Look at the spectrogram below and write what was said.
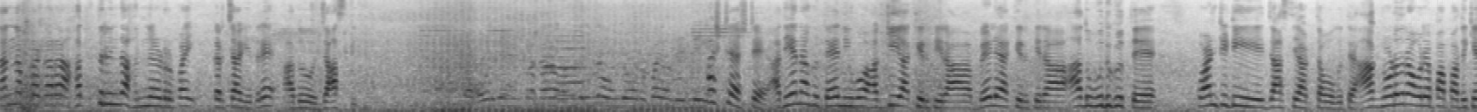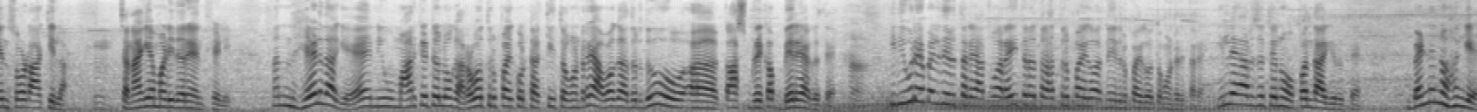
ನನ್ನ ಪ್ರಕಾರ ಹತ್ತರಿಂದ ಹನ್ನೆರಡು ರೂಪಾಯಿ ಖರ್ಚಾಗಿದ್ದರೆ ಅದು ಜಾಸ್ತಿ. ಅವ್ರಿಗೆ ನಿಮ್ಮ ಪ್ರಕಾರ ಒಂದರಿಂದ ಒಂದೂವರೆ ರೂಪಾಯಿ ಒಂದು ಇಡ್ಲಿ. ಅಷ್ಟೇ ಅಷ್ಟೇ. ಅದೇನಾಗುತ್ತೆ ನೀವು ಅಕ್ಕಿ ಹಾಕಿರ್ತೀರಾ ಬೇಳೆ ಹಾಕಿರ್ತೀರಾ ಅದು ಉದುಗುತ್ತೆ ಕ್ವಾಂಟಿಟಿ ಜಾಸ್ತಿ ಆಗ್ತಾ ಹೋಗುತ್ತೆ. ಆಗ ನೋಡಿದ್ರೆ ಅವರೇ ಪಾಪ ಅದಕ್ಕೇನು ಸೋಡಾ ಹಾಕಿಲ್ಲ. ಚೆನ್ನಾಗೇ ಮಾಡಿದ್ದಾರೆ ಅಂತ ಹೇಳಿ. ನಾನು ಹೇಳಿದಾಗೆ ನೀವು ಮಾರ್ಕೆಟಲ್ಲಿ ಹೋಗಿ ಅರವತ್ತು ರೂಪಾಯಿ ಕೊಟ್ಟು ಅಕ್ಕಿ ತೊಗೊಂಡ್ರೆ ಅವಾಗ ಅದರದ್ದು ಕಾಸ್ಟ್ ಬ್ರೇಕಪ್ ಬೇರೆ ಆಗುತ್ತೆ. ಇದು ಇವರೇ ಬೆಳೆದಿರ್ತಾರೆ ಅಥವಾ ರೈತರ ಹತ್ರ ಹತ್ತು ರೂಪಾಯಿಗೋ ಹದಿನೈದು ರೂಪಾಯಿಗೋ ತೊಗೊಂಡಿರ್ತಾರೆ. ಇಲ್ಲೇ ಯಾರ ಜೊತೆನೂ ಒಪ್ಪಂದ ಆಗಿರುತ್ತೆ. ಬೆಣ್ಣೆನೂ ಹಾಗೆ.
